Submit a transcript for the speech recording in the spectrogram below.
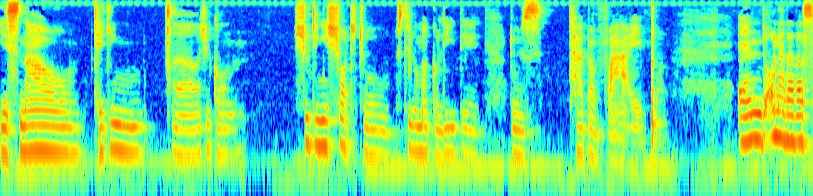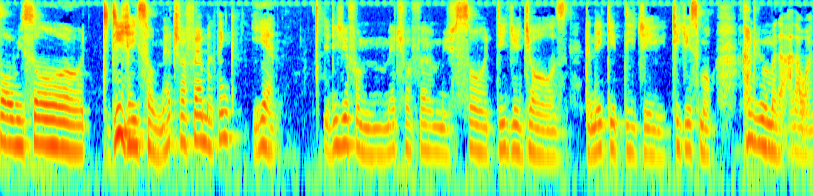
is now taking uh, what you call shooting his shot to Stilo Magolide, those type of vibe. And on another song we saw the DJs from Metro FM, I think. Yeah, the DJ from Metro FM, we saw DJ Jaws, the Naked DJ, DJ Smoke. I can't remember the other one.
